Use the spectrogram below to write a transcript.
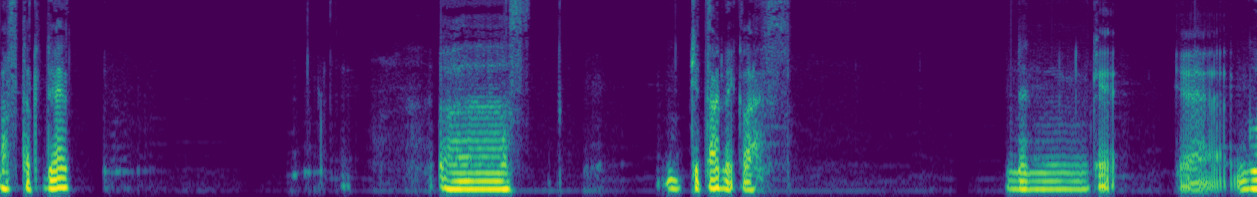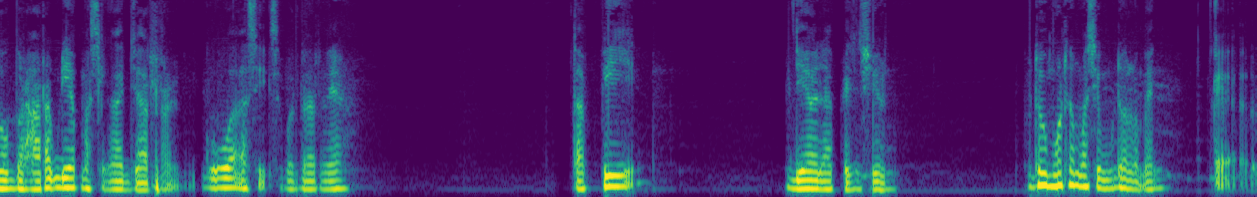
After that uh, kita naik kelas. Dan kayak ya gue berharap dia masih ngajar gue sih sebenarnya. Tapi dia udah pensiun. Udah umurnya masih muda loh men. Kayak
